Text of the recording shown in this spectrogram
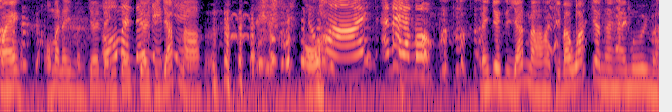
Khoan. Ủa mà đây mình chơi đang Ủa, chơi chơi xì gì? mà. Đúng Ủa rồi Anh này là bột. Đang chơi xì dách mà hồi chị bao quát cho anh hai hai mươi mà.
